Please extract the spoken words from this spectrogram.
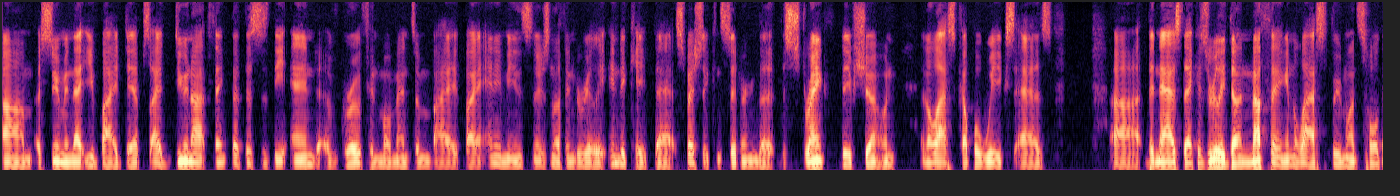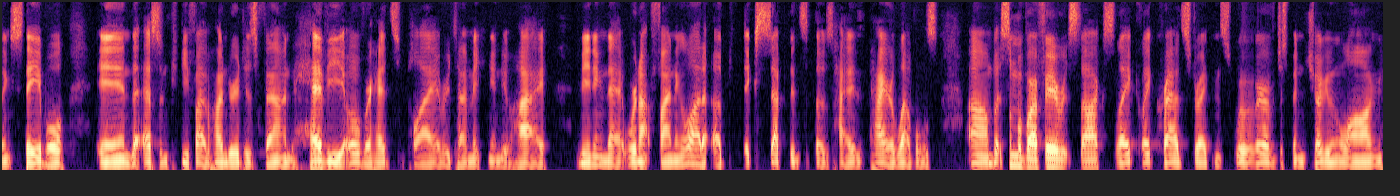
um, assuming that you buy dips. I do not think that this is the end of growth and momentum by by any means. There's nothing to really indicate that, especially considering the the strength they've shown in the last couple weeks as uh, the Nasdaq has really done nothing in the last three months, holding stable, and the S&P 500 has found heavy overhead supply every time making a new high meaning that we're not finding a lot of acceptance at those high, higher levels. Um, but some of our favorite stocks, like like CrowdStrike and Square, have just been chugging along.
